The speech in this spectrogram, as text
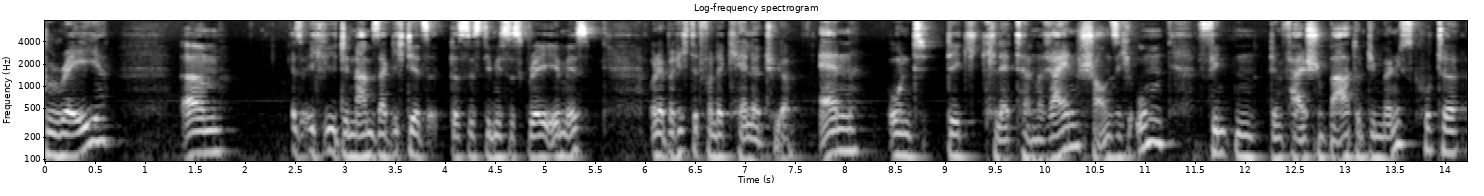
Grey. Ähm, also ich, den Namen sage ich dir jetzt, dass es die Mrs. Grey eben ist. Und er berichtet von der Kellertür. Anne und Dick klettern rein, schauen sich um, finden den falschen Bart und die Mönchskutte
